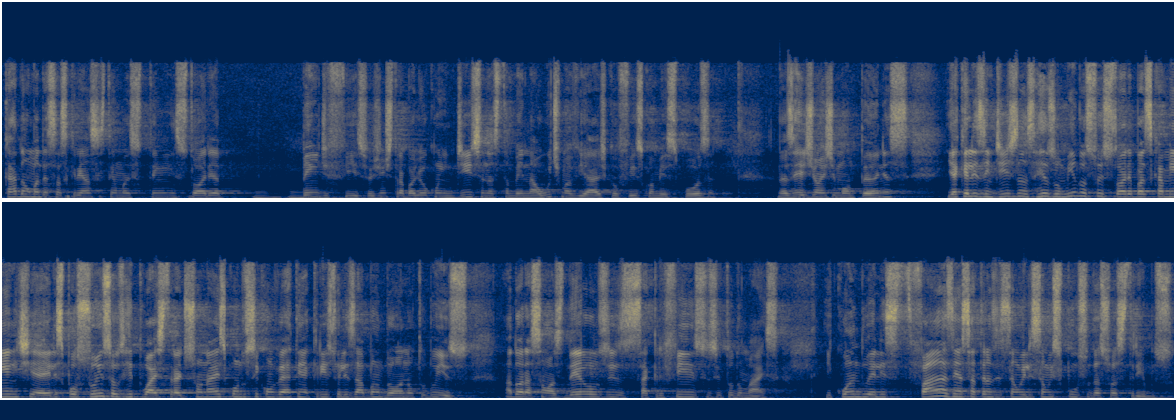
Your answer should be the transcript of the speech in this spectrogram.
cada uma dessas crianças tem uma tem história bem difícil. A gente trabalhou com indígenas também na última viagem que eu fiz com a minha esposa, nas regiões de montanhas, e aqueles indígenas, resumindo a sua história, basicamente é: eles possuem seus rituais tradicionais, quando se convertem a Cristo, eles abandonam tudo isso. Adoração aos deuses, sacrifícios e tudo mais. E quando eles fazem essa transição, eles são expulsos das suas tribos.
